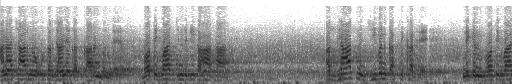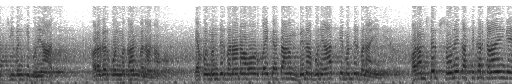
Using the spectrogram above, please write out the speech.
अनाचार में उतर जाने का कारण बन गया। भौतिकवाद ज़िंदगी का आधार। अध्यात्म जीवन का शिखर है, लेकिन भौतिकवाद जीवन की बुनियाद और अगर कोई मकान बनाना हो, या कोई मंदिर बनाना हो, और कोई कहता हम बिना बुनियाद के मंदिर बनाएँगे, और हम सिर्फ़ सोने का शिखर चढ़ाएँगे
